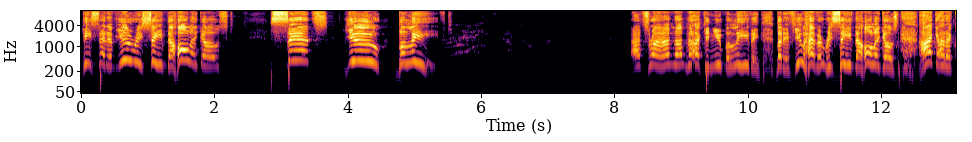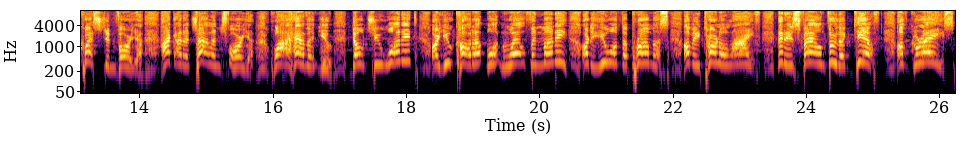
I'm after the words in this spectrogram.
He said, Have you received the Holy Ghost since you believe? That's right. I'm not knocking you believing, but if you haven't received the Holy Ghost, I got a question for you. I got a challenge for you. Why haven't you? Don't you want it? Are you caught up wanting wealth and money? Or do you want the promise of eternal life that is found through the gift of grace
